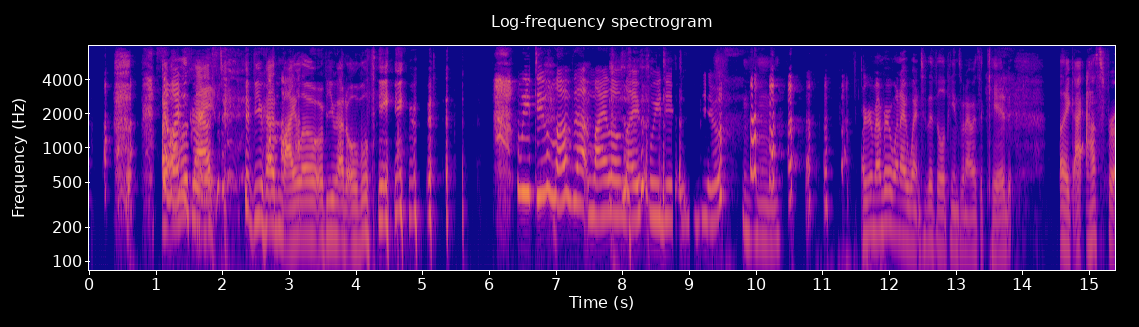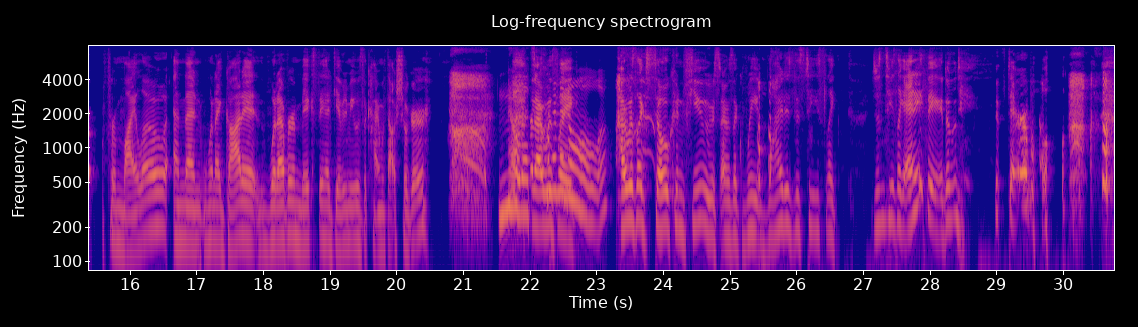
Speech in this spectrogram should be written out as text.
So I'm almost asked if you had Milo or if you had Ovaltine. We do love that Milo life. We do. We do. Mhm. I remember when I went to the Philippines when I was a kid, like I asked for for Milo, and then when I got it, whatever mix they had given me was the kind without sugar. no, that's And I was like. I was like so confused. I was like, wait, why does this taste like? It doesn't taste like anything. It doesn't. It's terrible.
